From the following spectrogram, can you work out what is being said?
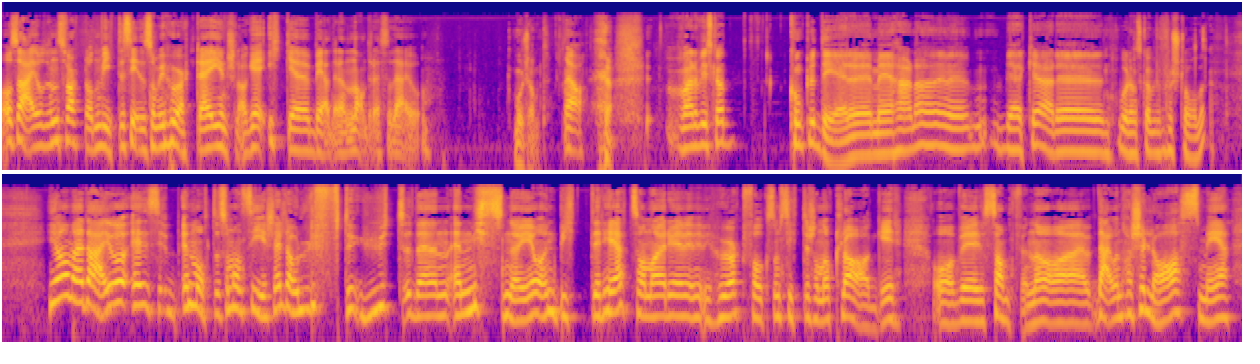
Og så er jo den svarte og den hvite side, som vi hørte i innslaget, ikke bedre enn den andre. Så det er jo Morsomt. Ja. Hva er det vi skal konkludere med her, da, Bjerke? Er det, hvordan skal vi forstå det? Ja, nei, Det er jo en måte, som han sier selv, da, å lufte ut den, en misnøye og en bitterhet. Så han har eh, hørt folk som sitter sånn og klager over samfunnet. og eh, Det er jo en harselas med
